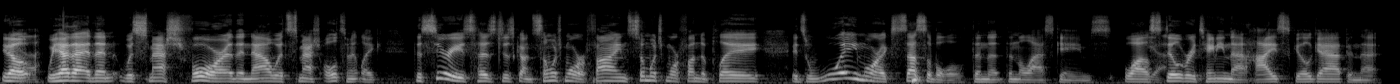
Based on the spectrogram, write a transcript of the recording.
you know, Yeah. we had that, and then with Smash Four, and then now with Smash Ultimate, like the series has just gotten so much more refined, so much more fun to play. It's way more accessible than the than the last games, while Yeah. still retaining that high skill gap and that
